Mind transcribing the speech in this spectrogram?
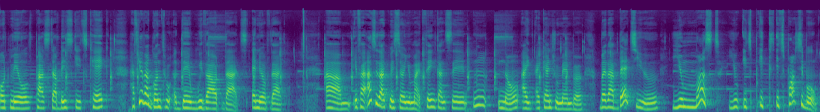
oatmeal, pasta, biscuits, cake. Have you ever gone through a day without that, any of that? Um, if I ask you that question, you might think and say, mm, no, I, I can't remember. But I bet you, you must, you, it's, it, it's possible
